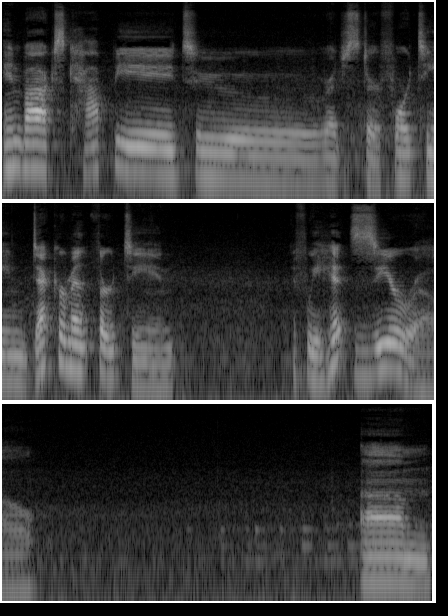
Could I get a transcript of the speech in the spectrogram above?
Inbox, copy to register 14, decrement 13. If we hit 0, um,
